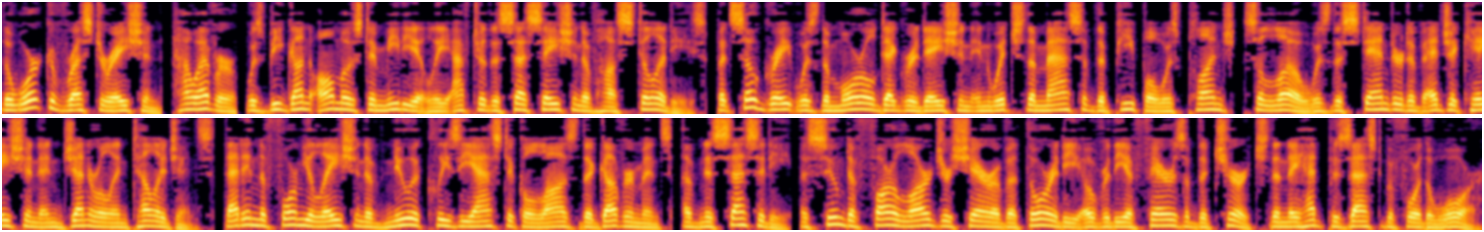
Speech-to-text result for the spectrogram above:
The work of restoration, however, was begun almost immediately after the cessation of hostilities, but so great was the moral degradation in which the mass of the people was plunged, so low was the standard of education and general intelligence, that in the formulation of new ecclesiastical laws the governments, of necessity, assumed a far larger share of authority over the affairs of the Church than they had possessed before the war.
